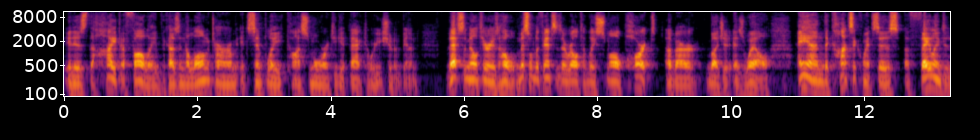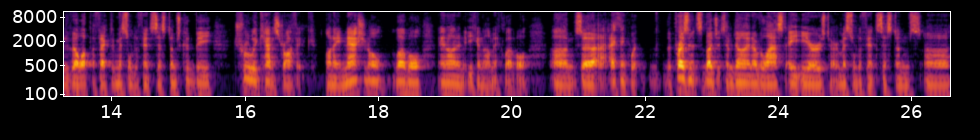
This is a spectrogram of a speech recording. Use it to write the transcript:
it is the height of folly because in the long term, it simply costs more to get back to where you should have been. That's the military as a whole. Missile defense is a relatively small part of our budget as well. And the consequences of failing to develop effective missile defense systems could be truly catastrophic on a national level and on an economic level. Um, so I think what the president's budgets have done over the last eight years to our missile defense systems uh,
